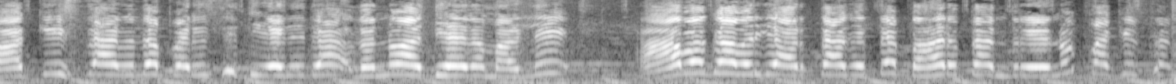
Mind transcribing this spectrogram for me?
ಪಾಕಿಸ್ತಾನದ ಪರಿಸ್ಥಿತಿ ಏನಿದೆ ಅದನ್ನು ಅಧ್ಯಯನ ಮಾಡಲಿ. ಆವಾಗ ಅವರಿಗೆ ಅರ್ಥ ಆಗುತ್ತೆ, ಭಾರತ ಅಂದ್ರೆ ಏನು, ಪಾಕಿಸ್ತಾನ.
